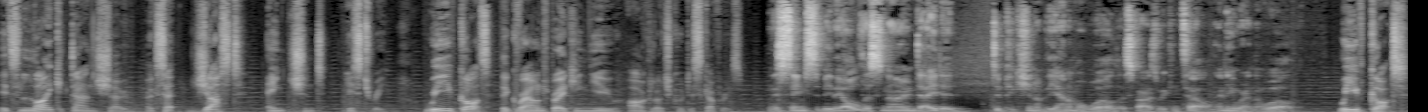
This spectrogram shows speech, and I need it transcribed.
it's like Dan's show, except just ancient history. We've got the groundbreaking new archaeological discoveries. This seems to be the oldest known dated depiction of the animal world, as far as we can tell, anywhere in the world. We've got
